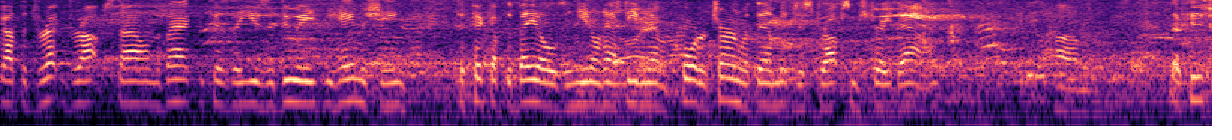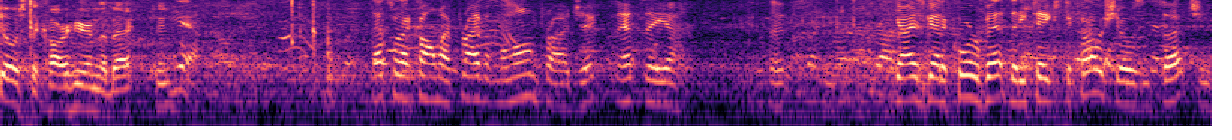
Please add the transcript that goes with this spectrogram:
got the direct drop style in the back because they use a DewEze hay machine to pick up the bales and you don't have to even have a quarter turn with them. It just drops them straight down. Um, now, can you show us the car here in the back too? Yeah. That's what I call my private Malone project. That's a uh, the guy's got a Corvette that he takes to car shows and such, and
